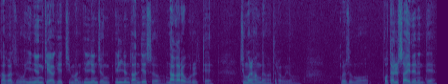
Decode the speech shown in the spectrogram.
가가지고 2년 계약했지만 1년 정 1년도 안 돼서 나가라고 그럴 때 정말 황당하더라고요. 그래서 뭐 보따리를 싸야 되는데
